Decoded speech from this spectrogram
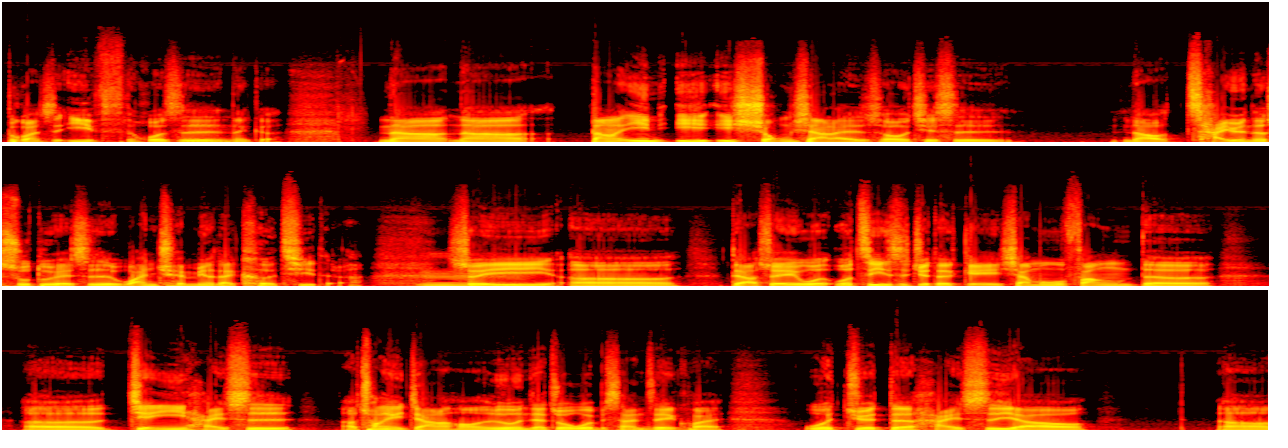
不管是 ETH 或是那个，那那当然一一一熊下来的时候，其实那裁员的速度也是完全没有在客气的了，所以呃对啊，所以我我自己是觉得给项目方的呃建议还是啊创业家了哈，如果你在做 Web 三这一块，我觉得还是要。呃，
